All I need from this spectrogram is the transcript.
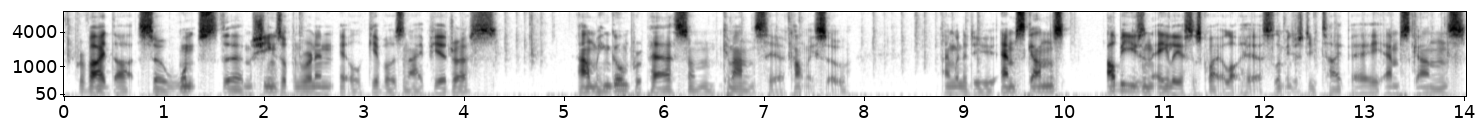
provide that. So once the machine's up and running, it'll give us an IP address. And we can go and prepare some commands here, can't we? So I'm going to do mscans. I'll be using aliases quite a lot here, so let me just do type A mscans.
